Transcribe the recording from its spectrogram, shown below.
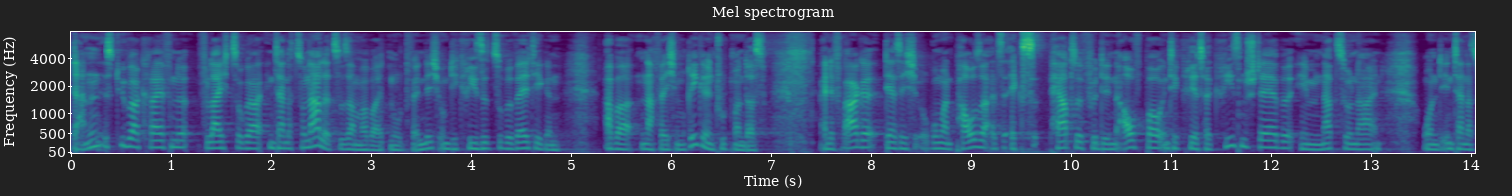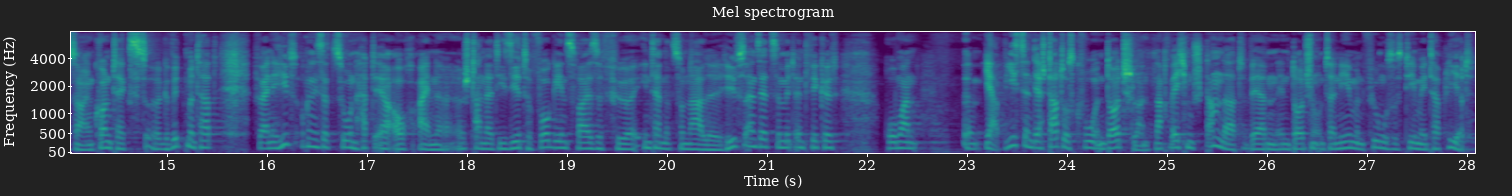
Dann ist übergreifende, vielleicht sogar internationale Zusammenarbeit notwendig, um die Krise zu bewältigen. Aber nach welchen Regeln tut man das? Eine Frage, der sich Roman Pause als Experte für den Aufbau integrierter Krisenstäbe im nationalen und internationalen Kontext äh, gewidmet hat. Für eine Hilfsorganisation hat er auch eine standardisierte Vorgehensweise für internationale Hilfseinsätze mitentwickelt. Roman, ähm, ja, wie ist denn der Status quo in Deutschland? Nach welchem Standard werden in deutschen Unternehmen Führungssysteme etabliert?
